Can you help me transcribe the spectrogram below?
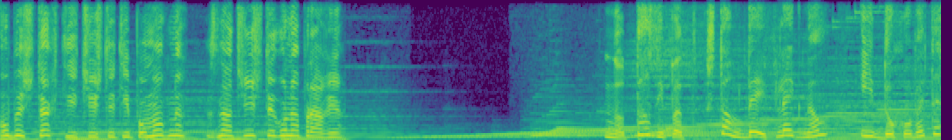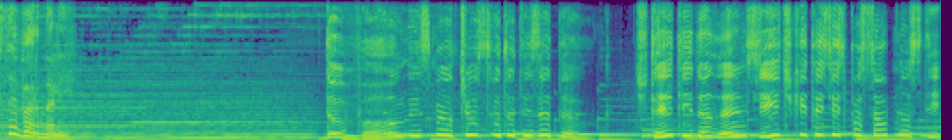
Обещах ти, че ще ти помогна, значи ще го направя. Но този път, щом Дейв легнал, и духовете се върнали. Доволни сме от чувството ти за дълг. Ще ти дадем всичките си способности.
